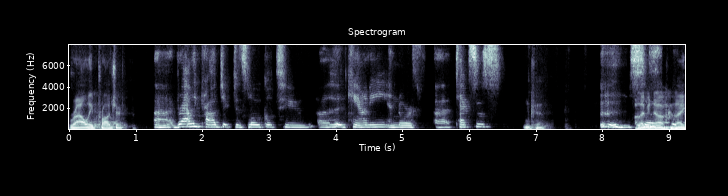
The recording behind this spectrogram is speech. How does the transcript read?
Rally Project? Uh, Rally Project is local to uh, Hood County in North uh, Texas. Okay so, let me know because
